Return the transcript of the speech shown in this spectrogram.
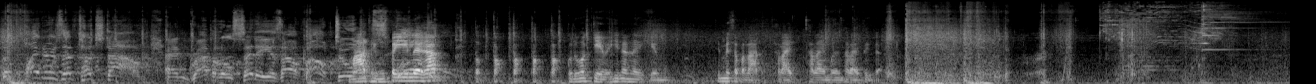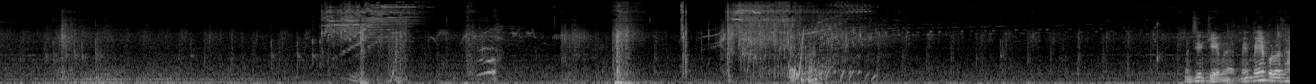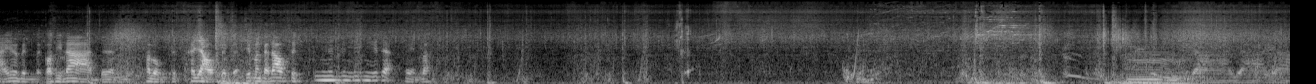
The fighters have touched down, and Grappital City is about to มาถึงปีนเลยครับ explode. ตกตกตกตกตกกูนึกว่าเกมไอ้ที่นั่นเลยเกม ที่ไม่สับประหลาดทลายทลายเมืองทลายตึกอะ ชื่อเกมอะไรไม่ไม่ใช่โปรโตไทป์มันเป็นกอซิล่าเดินถล่มตึกเขย่าตึกอะที่มันกระเด้าตึกงึดงึดงึดงึดอะเห็นปะอืมอย่าอย่าอย่า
